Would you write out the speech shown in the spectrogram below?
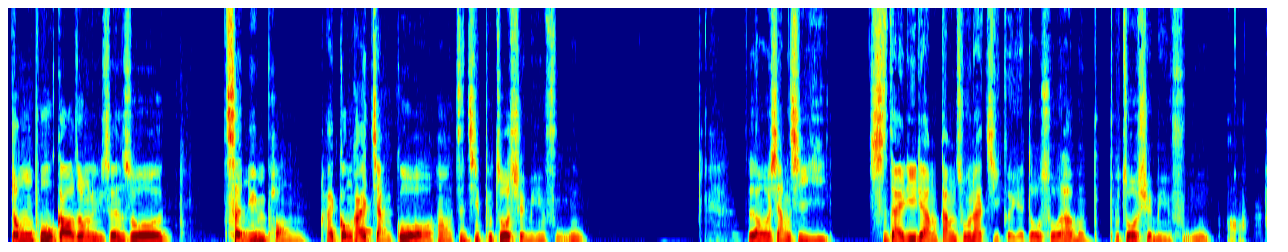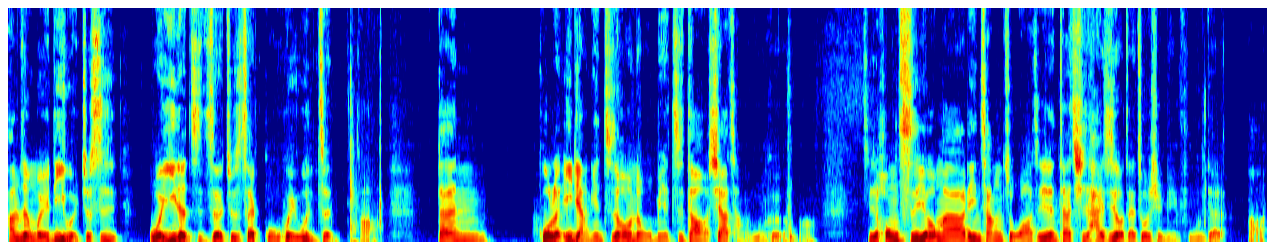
东部高中女生说，郑运鹏还公开讲过哦，自己不做选民服务，这让我想起时代力量当初那几个也都说他们不做选民服务啊，他们认为立委就是唯一的职责就是在国会问政啊，但。过了一两年之后呢，我们也知道下场如何啊。其实洪慈庸啊、林长佐啊这些人，他其实还是有在做选民服务的了啊。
